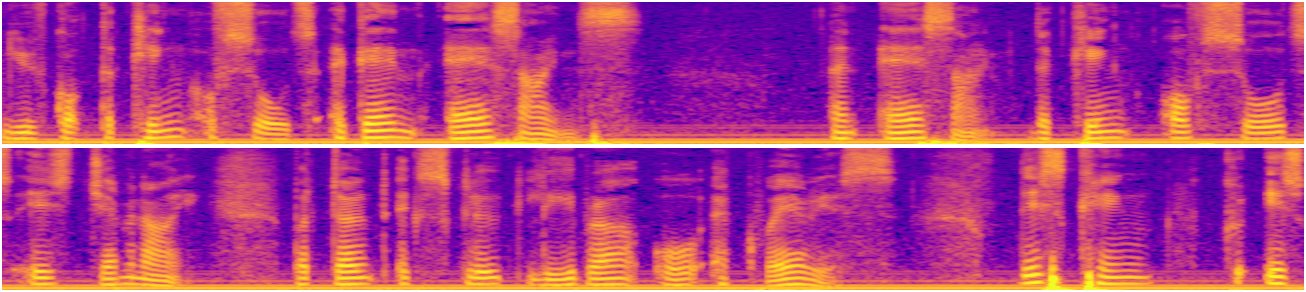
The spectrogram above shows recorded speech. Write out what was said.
You've got the king of swords. Again air signs. An air sign. The king of swords is Gemini but don't exclude Libra or Aquarius. This king is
